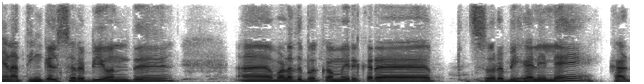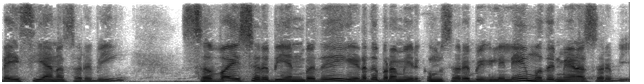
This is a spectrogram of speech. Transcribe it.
ஏன்னா திங்கள் சுரபி வந்து வலது பக்கம் இருக்கிற சுரபிகளிலே கடைசியான சுரபி. செவ்வாய் சுரபி என்பது இடதுபுறம் இருக்கும் சுரபிகளிலே முதன்மையான சுரபி.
